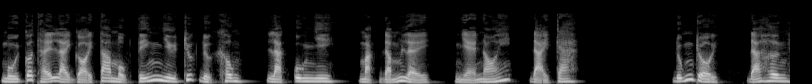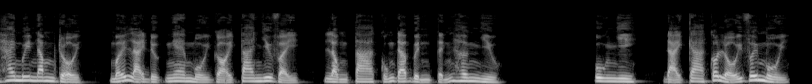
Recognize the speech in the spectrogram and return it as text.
muội có thể lại gọi ta một tiếng như trước được không? Lạc U Nhi, mặt đẫm lệ, nhẹ nói, đại ca. Đúng rồi, đã hơn 20 năm rồi, mới lại được nghe muội gọi ta như vậy, lòng ta cũng đã bình tĩnh hơn nhiều. U Nhi, đại ca có lỗi với muội.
